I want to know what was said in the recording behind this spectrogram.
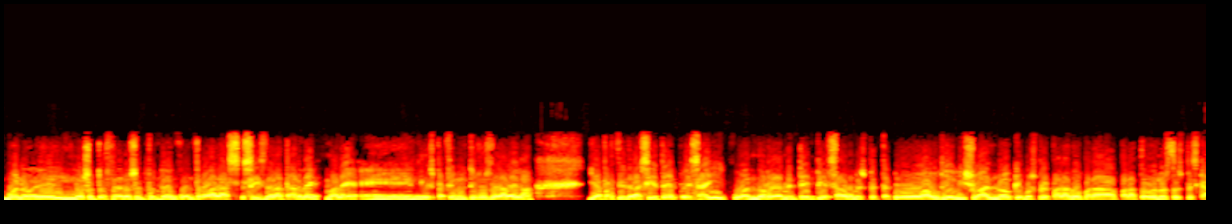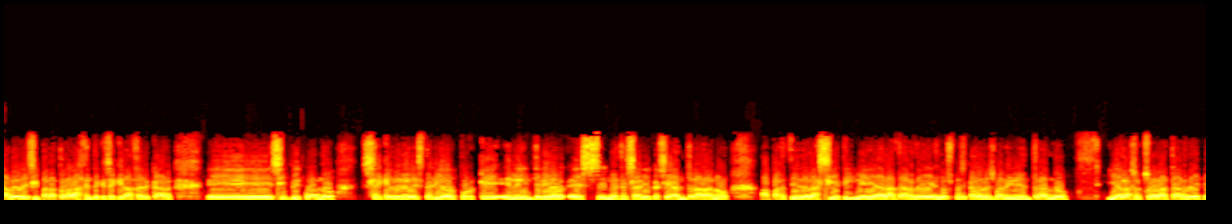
Bueno, nosotros tenemos el punto de encuentro a las 6 de la tarde, ¿vale? en el espacio multiusos de La Vega. Y a partir de las 7 es ahí cuando realmente empieza un espectáculo audiovisual, ¿no? Que hemos preparado para, para todos nuestros pescadores y para toda la gente que se quiera acercar, eh, siempre y cuando se quede en el exterior, porque en el interior es necesario que sea entrada, ¿no? A partir de las 7 y media de la tarde los pescadores van a ir entrando y a las 8 de la tarde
